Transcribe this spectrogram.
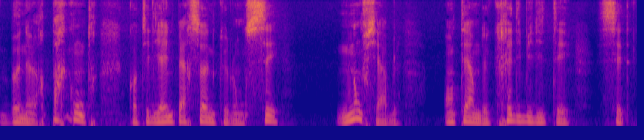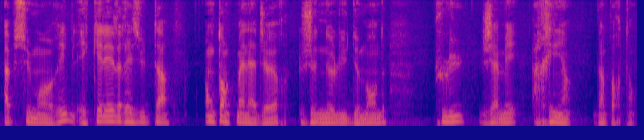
bonheur. Par contre, quand il y a une personne que l'on sait non fiable, en termes de crédibilité, c'est absolument horrible. Et quel est le résultat? En tant que manager, je ne lui demande plus jamais rien d'important.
